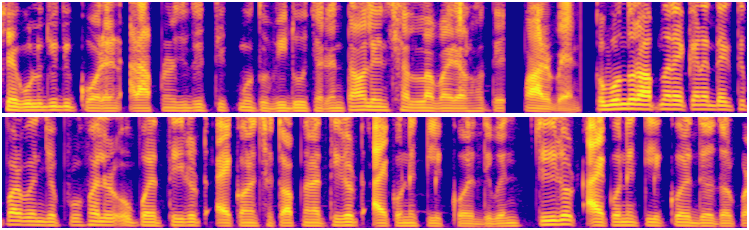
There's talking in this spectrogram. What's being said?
সেগুলো যদি করেন আর আপনারা যদি ঠিকমতো ভিডিও ছাড়েন, তাহলে ইনশাল্লাহ ভাইরাল হতে পারবেন। তো বন্ধুরা, আপনারা এখানে দেখতে পারবেন যে প্রোফাইলের উপরে থ্রি ডট আইকন আছে তো আপনারা থ্রি ডট আইকনে ক্লিক করে দিবেন। থ্রি ডট আইকনে ক্লিক করে দেওয়ার পর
